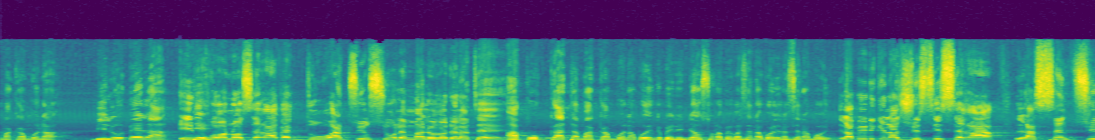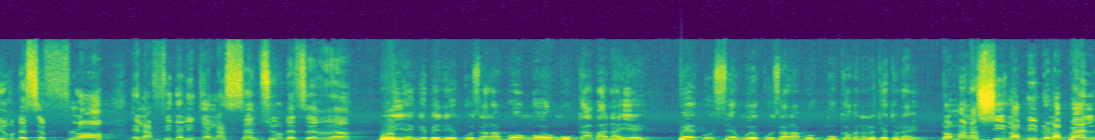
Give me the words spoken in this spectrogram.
makambo na bilobela Il prononcera avec droiture sur les malheureux de la terre. La Bible dit que la justice sera la ceinture de ses flancs et la fidélité la ceinture de ses reins. Dans Malachie, la Bible l'appelle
